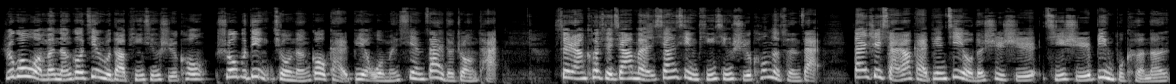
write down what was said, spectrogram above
如果我们能够进入到平行时空，说不定就能够改变我们现在的状态。虽然科学家们相信平行时空的存在，但是想要改变既有的事实，其实并不可能。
